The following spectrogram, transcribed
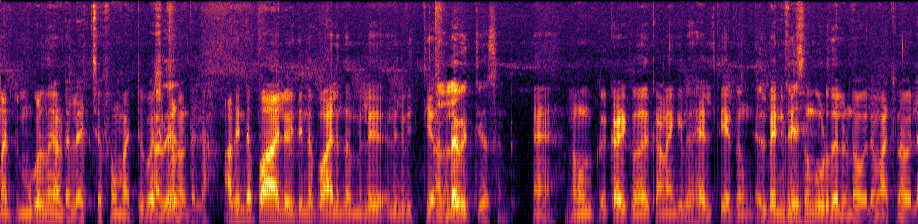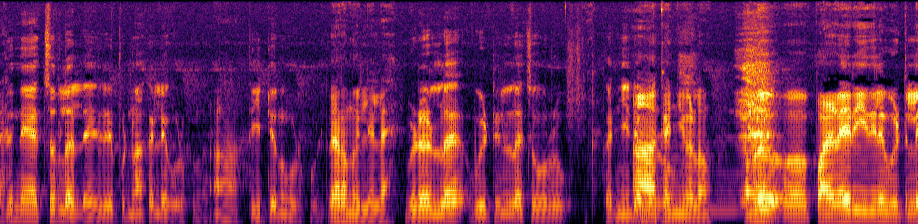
മറ്റ് മുകളിൽ നിന്ന് കണ്ടല്ലോ എച്ച് എഫും മറ്റു പശുക്കളുണ്ടല്ലോ. അതിന്റെ പാലും ഇതിന്റെ പാലും തമ്മിൽ ഇതിൽ വ്യത്യാസം നല്ല വ്യത്യാസമുണ്ട്. നമുക്ക് കഴിക്കുന്നവർക്കാണെങ്കിൽ ഹെൽത്തി ആയിട്ടും ബെനിഫിറ്റ്സും കൂടുതലുണ്ടാവില്ല മാറ്റണമല്ലേ ഇത് നാച്ചുറൽ അല്ലേ? ഇത് പിണ്ണാക്കല്ലേ കൊടുക്കുന്നത്. തീറ്റയൊന്നും കൊടുക്കൂല. വേറെ ഒന്നും ഇല്ലല്ലേ ഇവിടെയുള്ള വീട്ടിലുള്ള ചോറ് കഞ്ഞിന്റെ ആ കഞ്ഞിവെള്ളം. നമ്മൾ പഴയ രീതിയിൽ വീട്ടിൽ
